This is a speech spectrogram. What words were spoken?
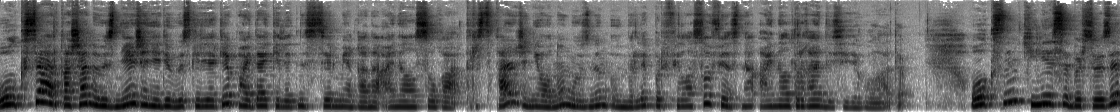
Ол кісі әрқашан өзіне және де өзгелерге пайда әкелетін істермен ғана айналысуға тырысқан және оның өзінің өмірлік бір философиясына айналдырған десе де болады. Ол кісінің келесі бір сөзі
